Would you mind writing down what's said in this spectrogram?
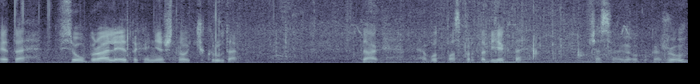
это все убрали, это, конечно, очень круто. Так, вот паспорт объекта. Сейчас я вам его покажу.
